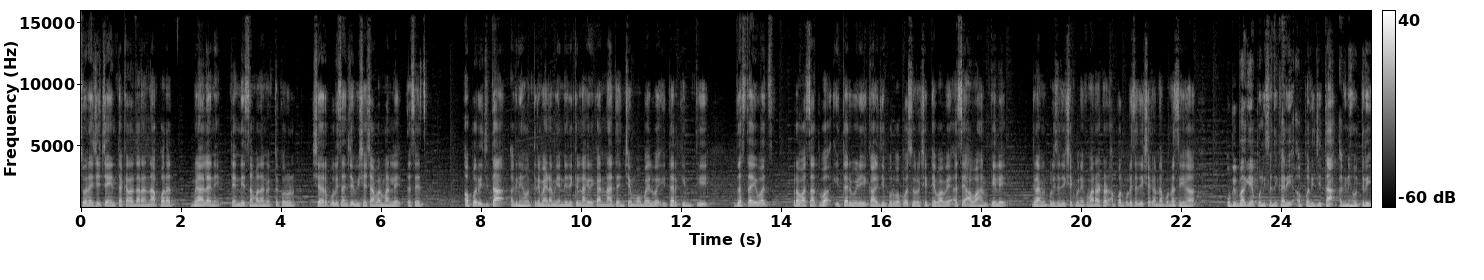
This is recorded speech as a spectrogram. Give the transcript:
सोन्याची चैन तक्रारदारांना परत मिळाल्याने त्यांनी समाधान व्यक्त करून शहर पोलिसांचे विशेष आभार मानले. तसेच अपरिजिता अग्निहोत्री मॅडम यांनी देखील नागरिकांना त्यांचे मोबाईल व इतर किमती दस्तऐवज प्रवासात व इतर वेळी काळजीपूर्वक व सुरक्षित ठेवावे असे आवाहन केले. ग्रामीण पोलीस अधीक्षक विनयकुमार राठोड अपर पोलीस अधीक्षक अन्नपूर्णा सिंह उपविभागीय पोलीस अधिकारी अपरिजिता अग्निहोत्री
